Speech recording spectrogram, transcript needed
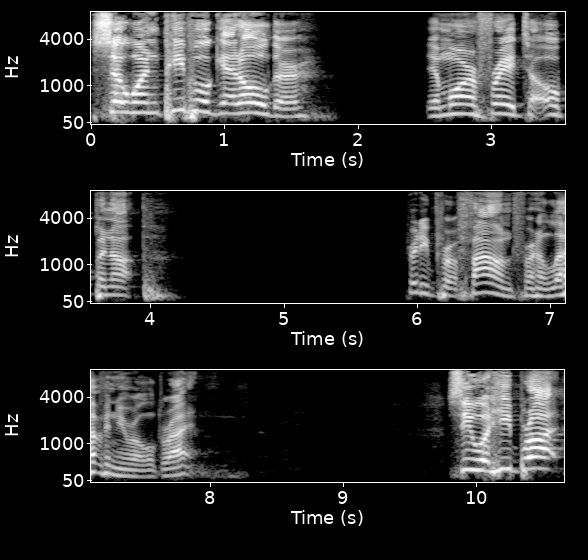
So when people get older, they're more afraid to open up. Pretty profound for an 11 year old, right? See, what he brought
